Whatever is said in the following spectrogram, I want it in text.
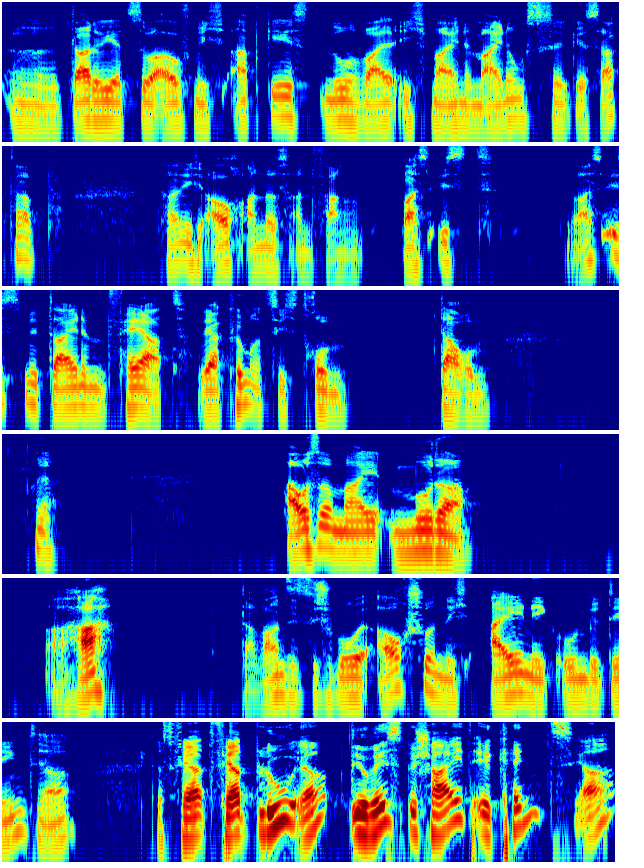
äh, da du jetzt so auf mich abgehst, nur weil ich meine Meinung gesagt habe, kann ich auch anders anfangen. Was ist, was ist mit deinem Pferd? Wer kümmert sich drum? Darum. Ja. Außer meine Mutter. Aha, da waren sie sich wohl auch schon nicht einig unbedingt, ja. Das Pferd, Pferd Blue, ja. Ihr wisst Bescheid, ihr kennt's, ja.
